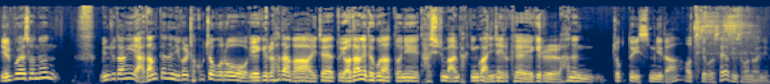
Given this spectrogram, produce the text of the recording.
일부에서는 민주당이 야당 때는 이걸 적극적으로 얘기를 하다가 이제 또 여당이 되고 났더니 다시 좀 마음이 바뀐 거 아니냐 이렇게 얘기를 하는 쪽도 있습니다. 어떻게 보세요, 김성환 의원님?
